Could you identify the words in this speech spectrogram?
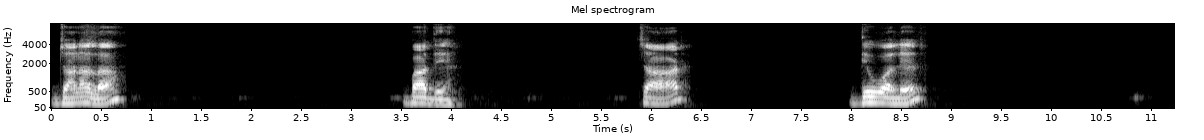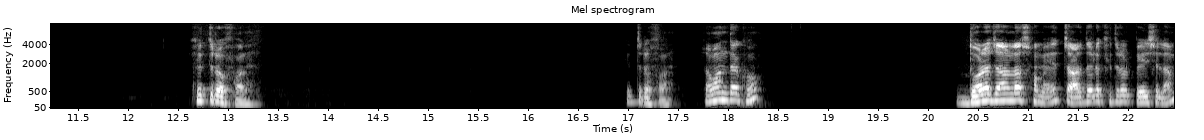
জানালা বাদে চার দেওয়ালের ক্ষেত্রফল। ক্ষেত্রফল। সমান দেখো দরজা জানালার সময় চার দেওয়ালের ক্ষেত্রফল পেয়েছিলাম।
